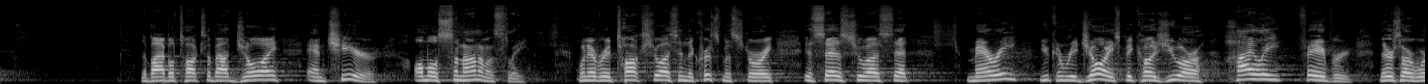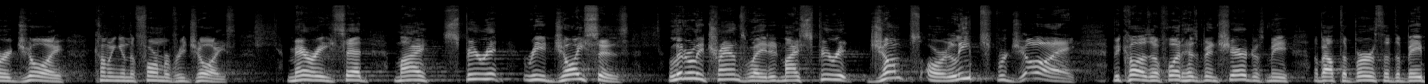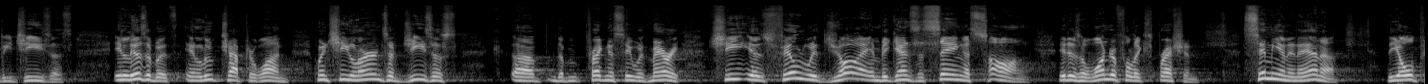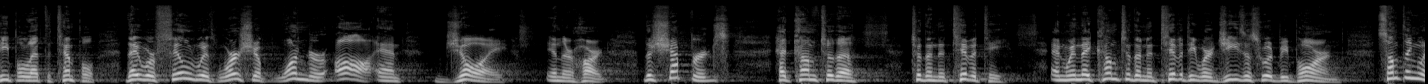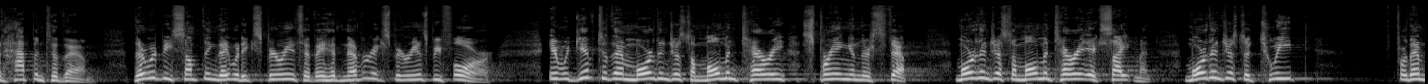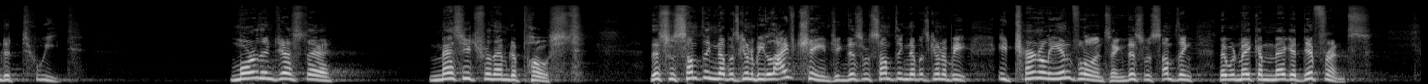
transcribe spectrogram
The Bible talks about joy and cheer almost synonymously. Whenever it talks to us in the Christmas story, it says to us that Mary, you can rejoice because you are highly favored. There's our word joy coming in the form of rejoice. Mary said, My spirit rejoices. Literally translated, my spirit jumps or leaps for joy because of what has been shared with me about the birth of the baby Jesus. Elizabeth in Luke chapter 1, when she learns of Jesus' uh, the pregnancy with Mary, she is filled with joy and begins to sing a song. It is a wonderful expression. Simeon and Anna, the old people at the temple, they were filled with worship, wonder, awe, and joy in their heart. The shepherds had come to the, to the nativity. And when they come to the nativity where Jesus would be born, something would happen to them. There would be something they would experience that they had never experienced before. It would give to them more than just a momentary spring in their step, more than just a momentary excitement, more than just a tweet for them to tweet, more than just a message for them to post. This was something that was going to be life changing. This was something that was going to be eternally influencing. This was something that would make a mega difference.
